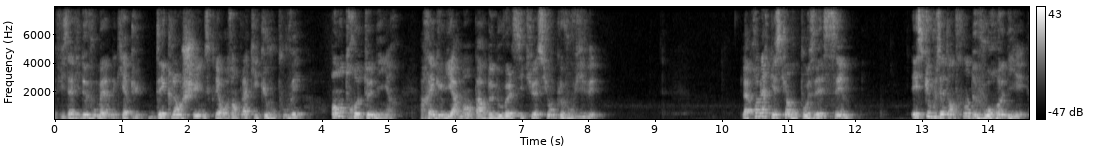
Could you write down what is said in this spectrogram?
vis-à-vis de vous-même qui a pu déclencher une sclérose en plaques et que vous pouvez entretenir régulièrement par de nouvelles situations que vous vivez. La première question à vous poser, c'est est-ce que vous êtes en train de vous renier?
